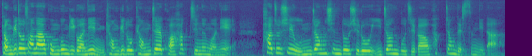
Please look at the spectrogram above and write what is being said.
경기도 산하 공공기관인 경기도 경제과학진흥원이 파주시 운정신도시로 이전 부지가 확정됐습니다.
